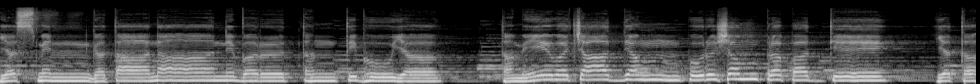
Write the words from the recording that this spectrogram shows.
यस्मिन् गता न निवर्तन्ति भूय तमेव चाद्यं पुरुषं प्रपद्ये, यतः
